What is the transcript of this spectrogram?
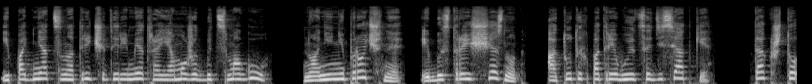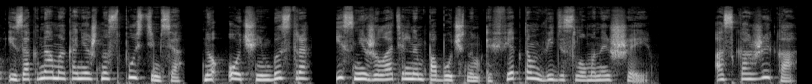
и подняться на 3-4 метра я, может быть, смогу, но они непрочные и быстро исчезнут, а тут их потребуется десятки. Так что из окна мы, конечно, спустимся, но очень быстро и с нежелательным побочным эффектом в виде сломанной шеи. А скажи-ка,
